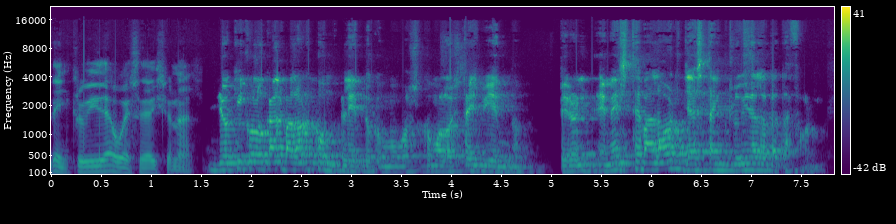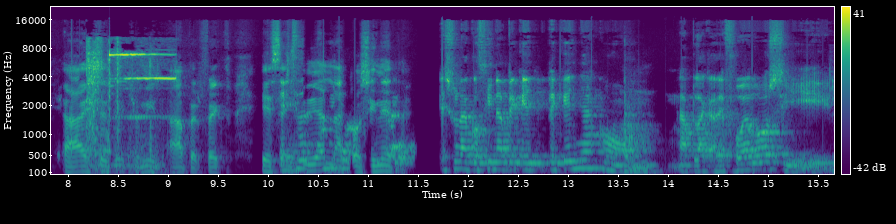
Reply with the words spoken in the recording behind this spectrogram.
incluida o es adicional? Yo aquí coloco el valor completo, como, como lo estáis viendo. Pero en este valor ya está incluida la plataforma. Ah, este es de 8000. Ah, perfecto. Está incluida la cocineta. Es una cocina pequeña con una placa de fuegos y,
